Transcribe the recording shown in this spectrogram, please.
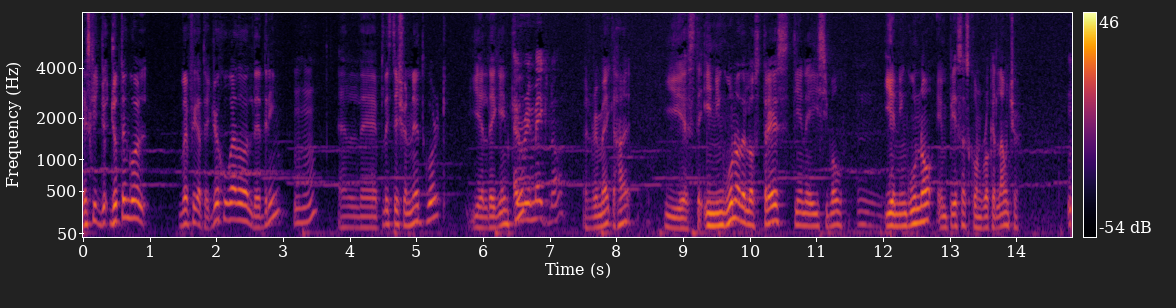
Es que yo, yo tengo el... ve, Fíjate, yo he jugado el de Dream, el de PlayStation Network y el de GameCube. el remake, ¿no? El remake, ajá. Y este y ninguno de los tres tiene easy mode Mm. y en ninguno empiezas con Rocket Launcher. Sí,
